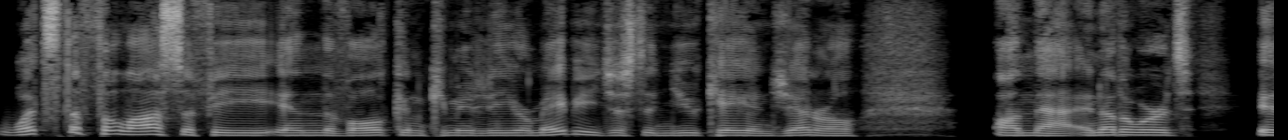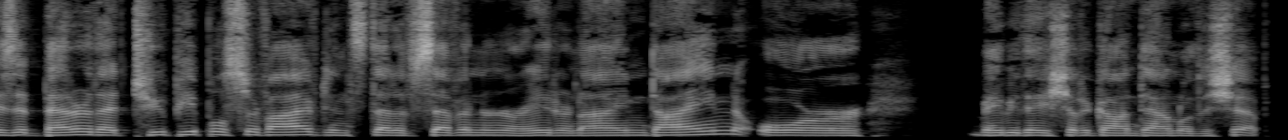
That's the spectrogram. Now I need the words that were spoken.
what's the philosophy in the Vulcan community, or maybe just in UK in general, on that? In other words, is it better that two people survived instead of seven or eight or nine dying, or maybe they should have gone down with the ship?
